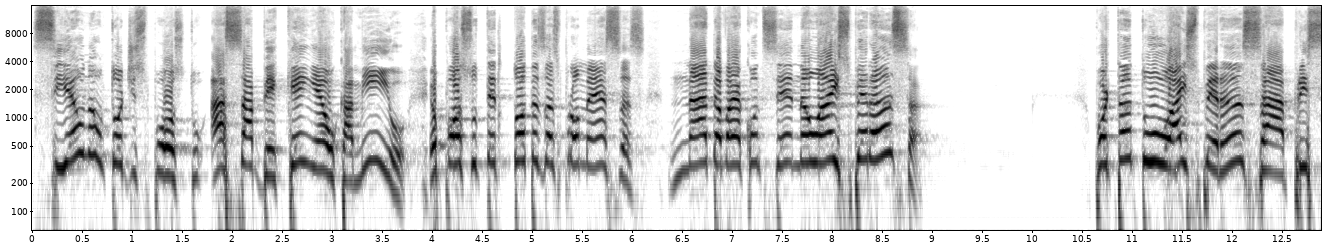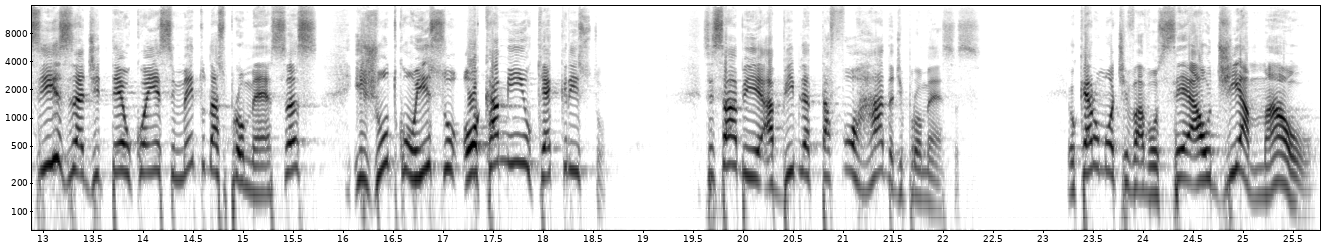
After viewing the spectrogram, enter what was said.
Se eu não estou disposto a saber quem é o caminho, eu posso ter todas as promessas, nada vai acontecer, não há esperança. Portanto, a esperança precisa de ter o conhecimento das promessas e, junto com isso, o caminho, que é Cristo. Você sabe, a Bíblia está forrada de promessas. Eu quero motivar você ao dia mal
